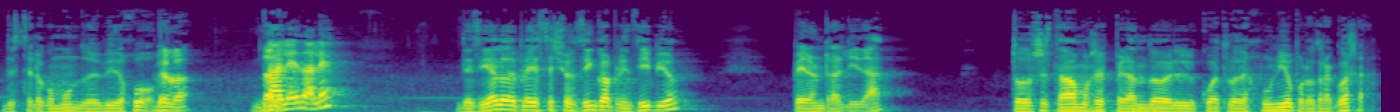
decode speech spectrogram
de este loco mundo del videojuego. Venga. Dale, dale. Decía lo de PlayStation 5 al principio, pero en realidad todos estábamos esperando el 4 de junio por otra cosa.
